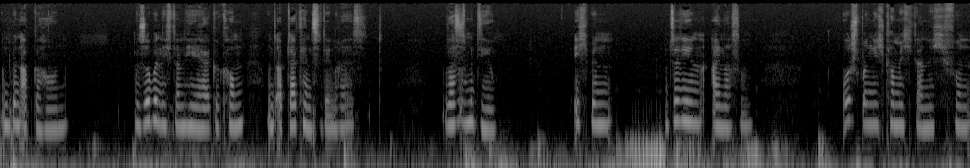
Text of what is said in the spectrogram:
und bin abgehauen. So bin ich dann hierher gekommen und ab da kennst du den Rest. Was ist mit dir? Ich bin Gillian Einerson. Ursprünglich komme ich gar nicht von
